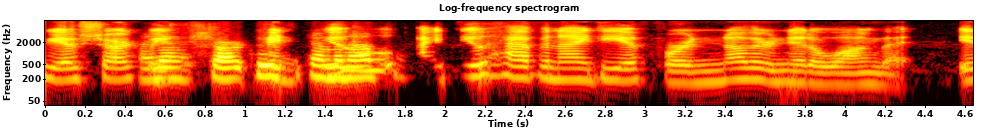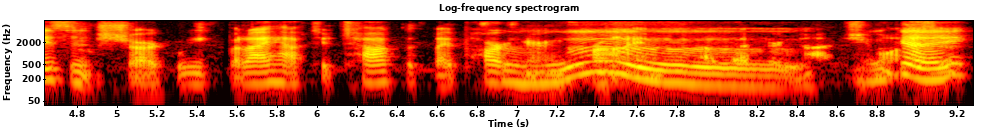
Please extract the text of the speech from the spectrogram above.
We have Shark Week. know Shark I Week's coming do, up. I do have an idea for another knit along that isn't Shark Week, but I have to talk with my partner in crime about whether or Ooh, not she wants it. Okay.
